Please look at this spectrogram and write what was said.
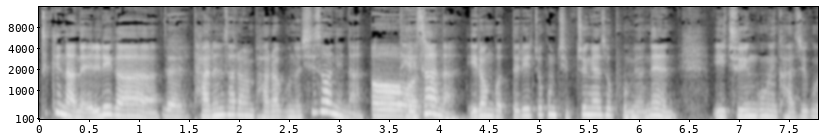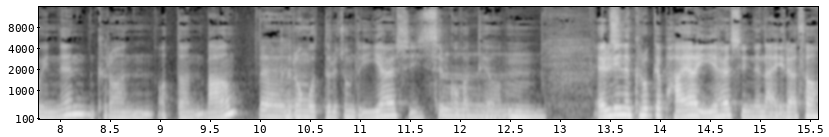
특히 나는 엘리가 네. 다른 사람을 바라보는 시선이나 어, 대사나 이런 것들이 조금 집중해서 보면은 이 주인공이 가지고 있는 그런 어떤 마음 네. 그런 것들을 좀 더 이해할 수 있을 것 음. 같아요. 음. 엘리는 그렇게 봐야 이해할 수 있는 아이라서.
